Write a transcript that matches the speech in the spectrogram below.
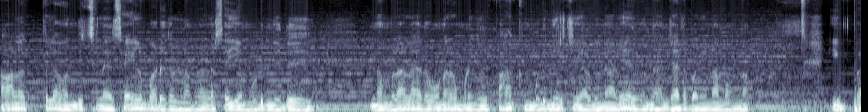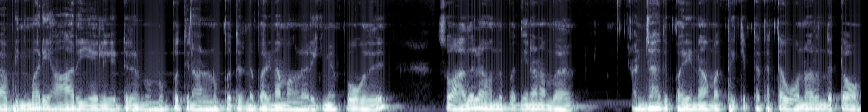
காலத்தில் வந்து சில செயல்பாடுகள் நம்மளால் செய்ய முடிஞ்சது. நம்மளால் அதை உணர முடிஞ்சது பார்க்க முடிஞ்சிருச்சு அப்படின்னாலே அது வந்து அஞ்சாவது பரிணாமம் தான். இப்போ அப்படி இந்த மாதிரி ஆறு ஏழு எட்டு ரெண்டு முப்பத்தி நாலு முப்பத்தி ரெண்டு பரிணாமங்கள் வரைக்குமே போகுது. ஸோ அதில் வந்து பார்த்திங்கன்னா நம்ம அஞ்சாவது பரிணாமத்தை கிட்டத்தட்ட உணர்ந்துட்டோம்.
